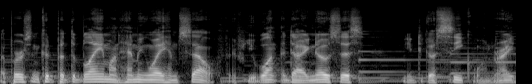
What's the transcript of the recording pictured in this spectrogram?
A person could put the blame on Hemingway himself. If you want a diagnosis, you need to go seek one, right?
